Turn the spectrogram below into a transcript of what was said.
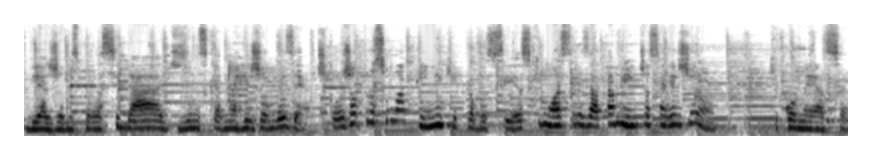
viajamos pelas cidades, vimos que era uma região desértica. Hoje eu trouxe um mapinha aqui para vocês que mostra exatamente essa região, que começa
